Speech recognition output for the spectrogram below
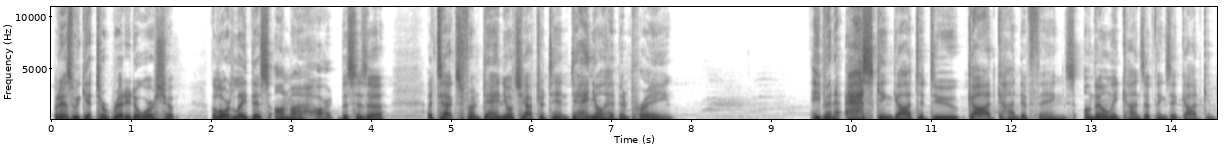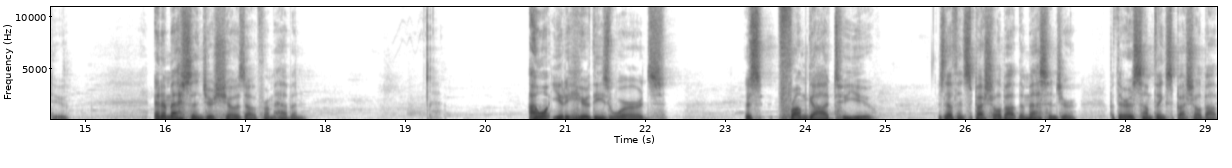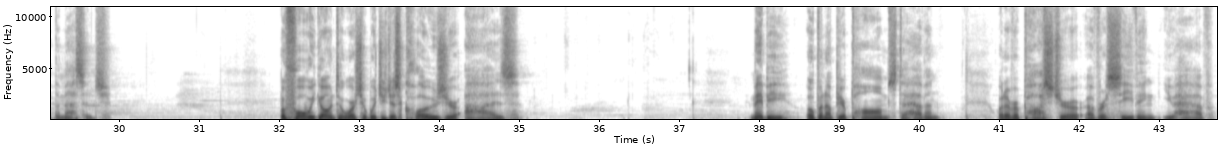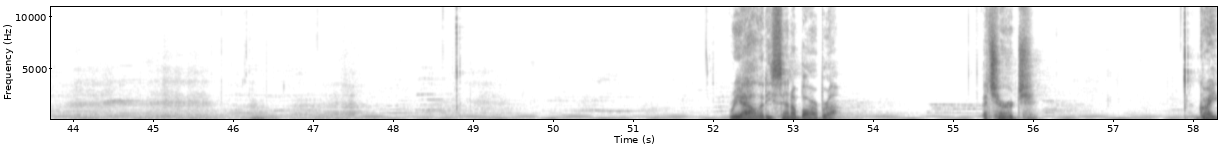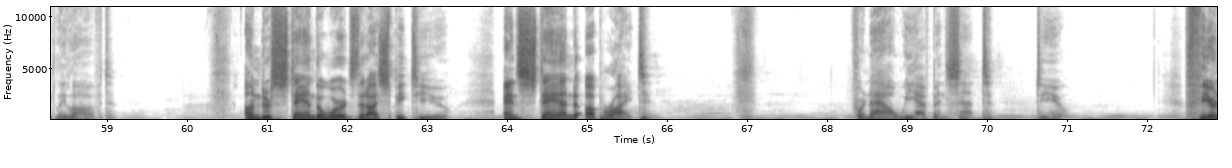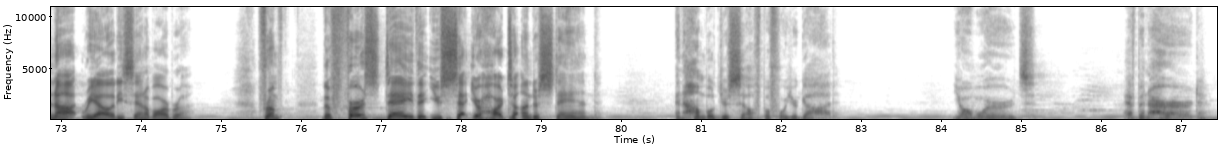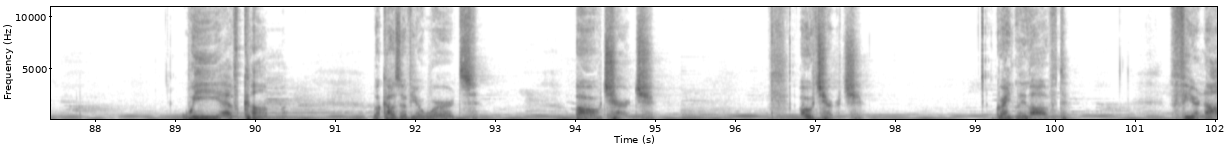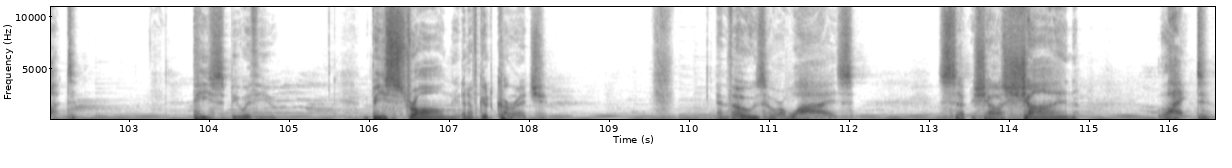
But as we get to, ready to worship, the Lord laid this on my heart. This is a, a text from Daniel chapter 10. Daniel had been praying. He'd been asking God to do God kind of things, on the only kinds of things that God can do and a messenger shows up from heaven. I want you to hear these words. This from God to you. There's nothing special about the messenger, but there is something special about the message. Before we go into worship, would you just close your eyes? Maybe open up your palms to heaven, whatever posture of receiving you have. Reality Santa Barbara, a church greatly loved. Understand the words that I speak to you and stand upright. For now we have been sent to you. Fear not, Reality Santa Barbara. From the first day that you set your heart to understand, and humbled yourself before your God, your words have been heard. We have come because of your words. Oh, church. Oh, church. Greatly loved. Fear not. Peace be with you. Be strong and of good courage and those who are wise shall shine light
